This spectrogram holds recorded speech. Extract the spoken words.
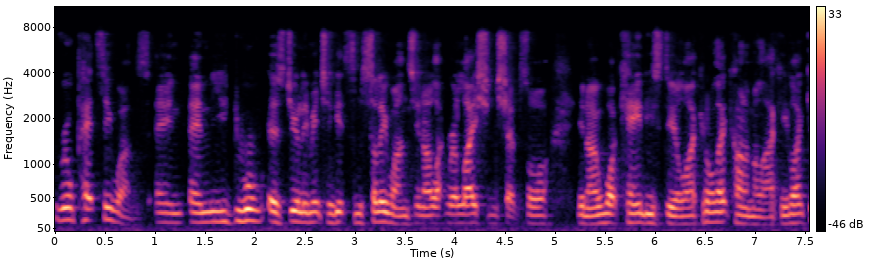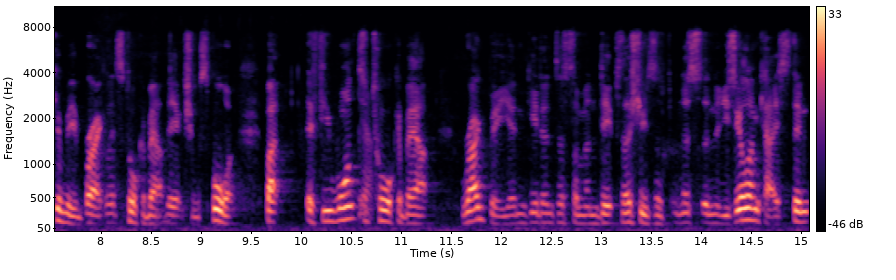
real patsy ones, and and you will, as Julie mentioned, get some silly ones, you know, like relationships or you know what candies do you like and all that kind of malarkey. Like, give me a break. Let's talk about the actual sport. But if you want to talk about rugby and get into some in-depth issues in this in the New Zealand case, then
